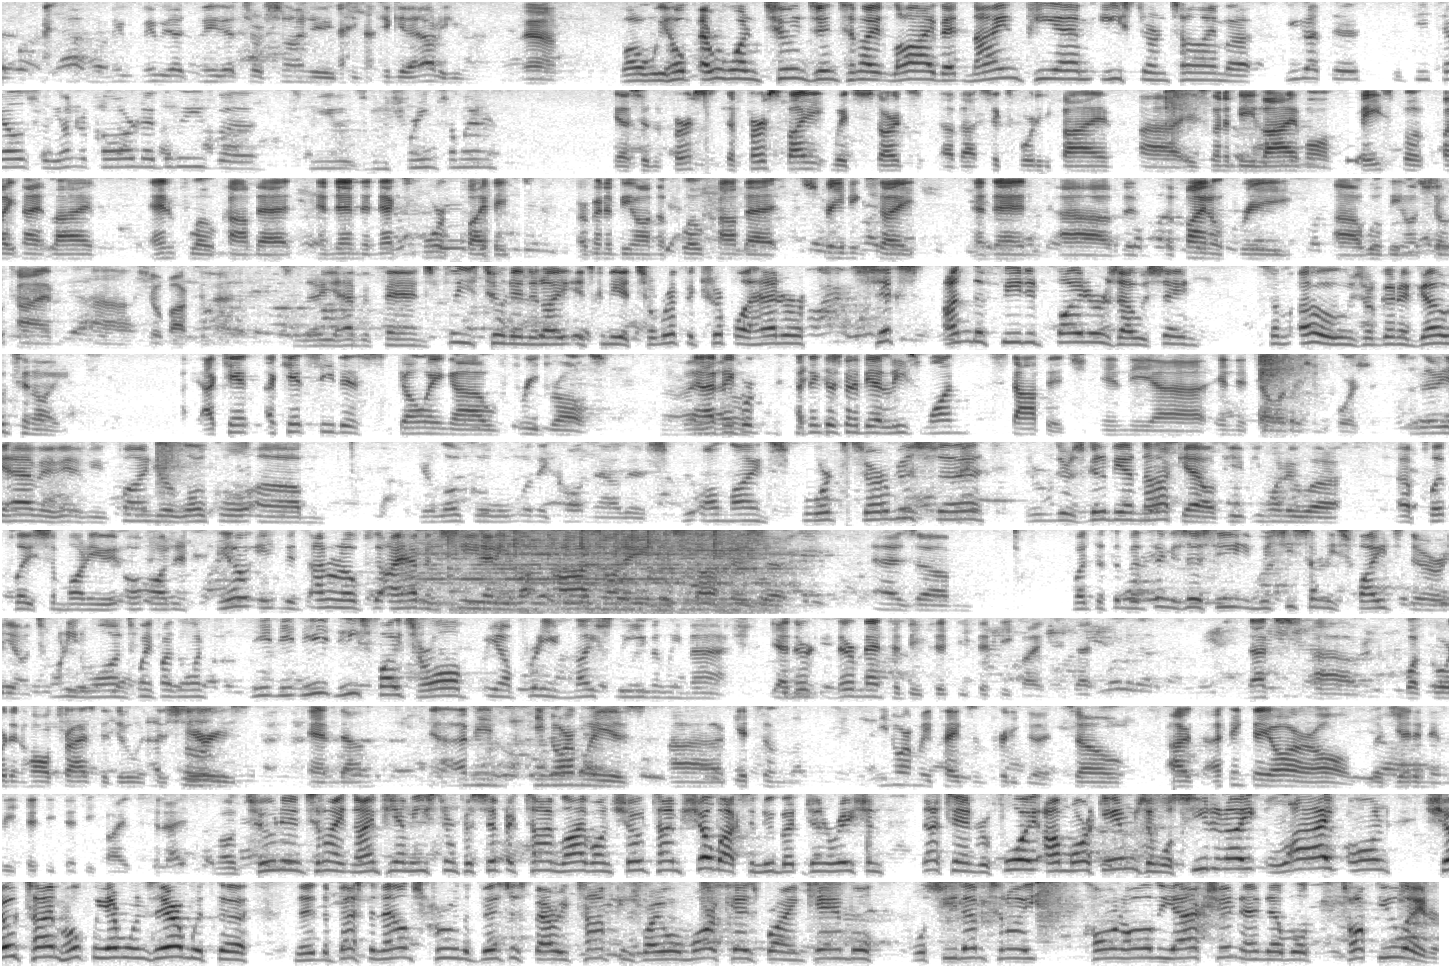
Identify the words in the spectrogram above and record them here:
maybe, that, maybe that's our sign to, to, to get out of here. Yeah. Well, we hope everyone tunes in tonight live at 9 p.m. Eastern Time. Uh, you got the, the, details for the undercard, I believe. Uh, it's going to stream somewhere. Yeah, so the first the first fight, which starts about 6:45, uh, is going to be live on Facebook Fight Night Live and FloCombat, and then the next four fights are going to be on the Flow Combat streaming site, and then uh, the, the final three uh, will be on Showtime uh, ShoBox event. So there you have it, fans. Please tune in tonight. It's going to be a terrific triple header. Six undefeated fighters. I was saying some O's are going to go tonight. I can't I can't see this going uh, three draws, and I think we're I think there's going to be at least one stoppage in the uh, in the television portion. So there you have it. If you find your local, um, your local, what they call it now, this online sports service, uh, there, there's going to be a knockout if you, if you want to uh, uh, play, place some money on it. You know, it, it, I don't know if the, I haven't seen any odds on any of this stuff as uh, as um, but the, th- the thing is this: we see some of these fights. They're you know twenty to one, 25 to one. The, the, the, these fights are all you know pretty nicely evenly matched. Yeah, they're they're meant to be 50-50 fights. That that's uh, what Gordon Hall tries to do with this Absolutely. series. And um, yeah, I mean, he normally is uh, gets them. He normally pegs them pretty good. So I, I think they are all legitimately 50-50 fights tonight. Well, tune in tonight, 9 p.m. Eastern Pacific time, live on Showtime. ShoBox, the new generation. That's Andrew Foy. I'm Marc Abrams, and we'll see you tonight live on Showtime. Hopefully, everyone's there with the, the, the best announced crew in the business Barry Tompkins, Raul Marquez, Brian Campbell. We'll see them tonight calling all the action, and uh, we'll talk to you later.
